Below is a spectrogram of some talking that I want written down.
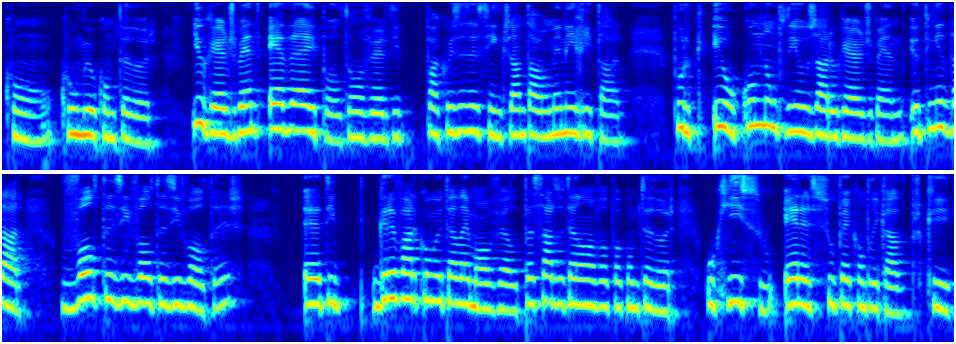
com, com o meu computador. E o GarageBand é da Apple, estão a ver? Tipo, pá, coisas assim que já me estavam mesmo a irritar. Porque eu, como não podia usar o GarageBand, eu tinha de dar voltas e voltas e voltas, a, tipo, gravar com o meu telemóvel, passar do telemóvel para o computador, o que isso era super complicado porque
